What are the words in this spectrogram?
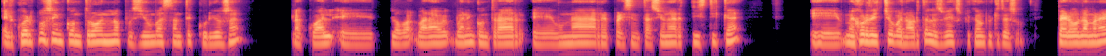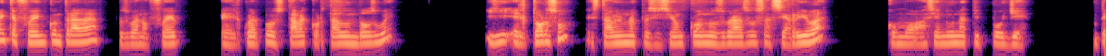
El cuerpo se encontró en una posición bastante curiosa, la cual eh, lo va- van, a, van a encontrar eh, una representación artística. eh, mejor dicho, bueno, ahorita les voy a explicar un poquito eso. Pero la manera en que fue encontrada, pues bueno, fue el cuerpo estaba cortado en dos, güey. Y el torso estaba en una posición con los brazos hacia arriba, como haciendo una tipo Y. ¿Ok?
